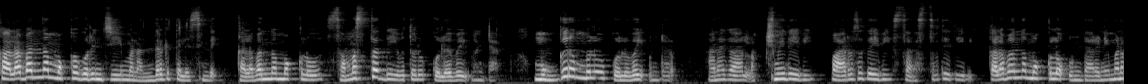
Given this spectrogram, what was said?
కలబంద మొక్క గురించి మనందరికీ తెలిసిందే. కలబంద మొక్కలో సమస్త దేవతలు కొలువై ఉంటారు. ముగ్గురమ్మలు కొలువై ఉంటారు. అనగా లక్ష్మీదేవి పార్వతీదేవి సరస్వతీదేవి కలబంద మొక్కలో ఉంటారని మన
